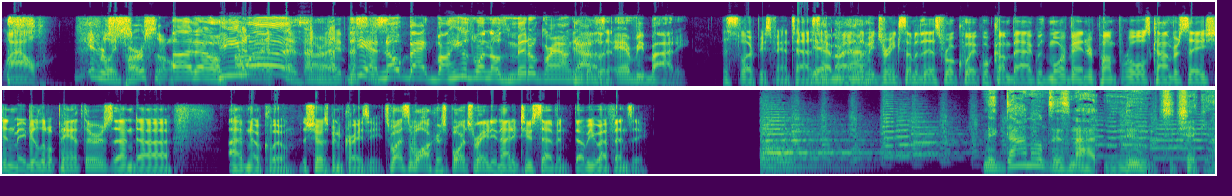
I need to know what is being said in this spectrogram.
Wow. It's getting really personal. I know. He All right. was. All right. This He had is- no backbone. He was one of those middle ground guys with doesn't. everybody. The Slurpee's fantastic. Yeah, All right, man. let me drink some of this real quick. We'll come back with more Vanderpump Rules conversation, maybe a little Panthers, and uh, I have no clue. The show's been crazy. It's Wes Walker, Sports Radio 92.7 WFNZ. McDonald's is not new to chicken.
